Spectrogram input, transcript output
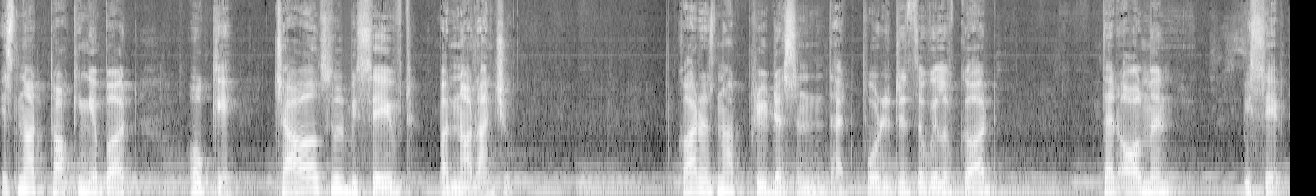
It's not talking about, okay, Charles will be saved, but not Anshu. God has not predestined that, for it is the will of God that all men be saved.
